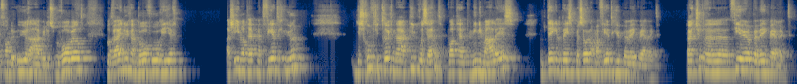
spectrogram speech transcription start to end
50% van de uren aanbieden. Dus bijvoorbeeld, wat wij nu gaan doorvoeren hier. Als je iemand hebt met 40 uur, je schroeft je terug naar 10%, wat het minimale is. Dat betekent dat deze persoon nog maar 40 uur per week werkt. Uh, uh, 4 uur per week werkt.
